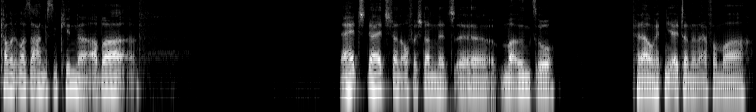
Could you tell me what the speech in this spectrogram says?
kann man immer sagen, es sind Kinder, aber da hätte, da hätte ich dann auch verstanden, hätte äh, mal irgend so, keine Ahnung, hätten die Eltern dann einfach mal,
